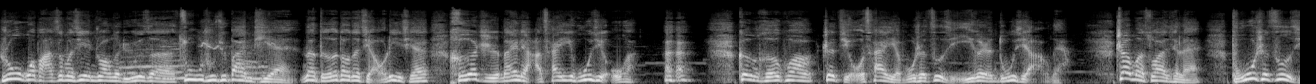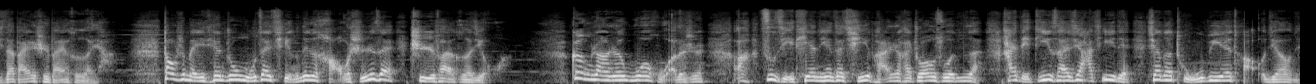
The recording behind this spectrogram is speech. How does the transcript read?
如果把这么健壮的驴子租出去半天，那得到的脚力钱何止买俩菜一壶酒啊！更何况这酒菜也不是自己一个人独享的，这么算下来，不是自己在白吃白喝呀，倒是每天中午在请那个好实在吃饭喝酒啊。更让人窝火的是啊，自己天天在棋盘上还装孙子，还得低三下气的向那土鳖讨教呢。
